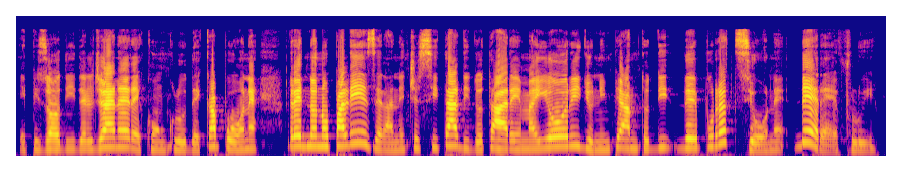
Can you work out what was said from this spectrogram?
Episodi del genere, conclude Capone, rendono palese la necessità di dotare i maiori di un impianto di depurazione dei reflui.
